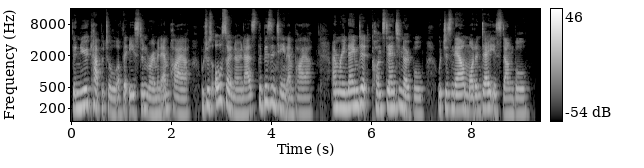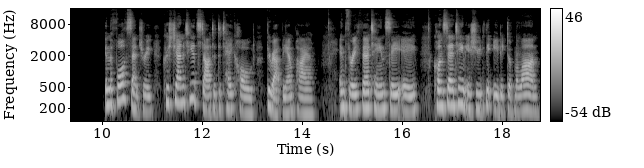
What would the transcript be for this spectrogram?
the new capital of the Eastern Roman Empire, which was also known as the Byzantine Empire, and renamed it Constantinople, which is now modern day Istanbul. In the 4th century, Christianity had started to take hold throughout the empire. In 313 CE, Constantine issued the Edict of Milan,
